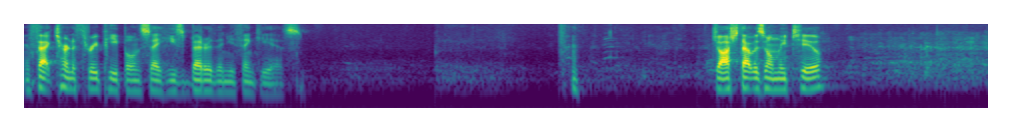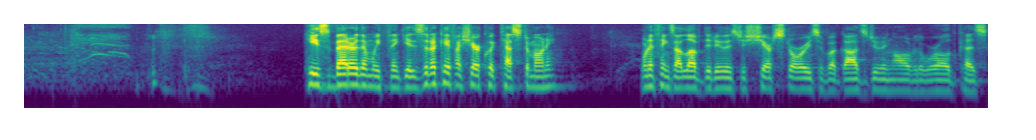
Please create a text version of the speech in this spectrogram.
In fact, turn to three people and say, He's better than you think He is. Josh, that was only two. He's better than we think. Is it okay if I share a quick testimony? One of the things I love to do is just share stories of what God's doing all over the world because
